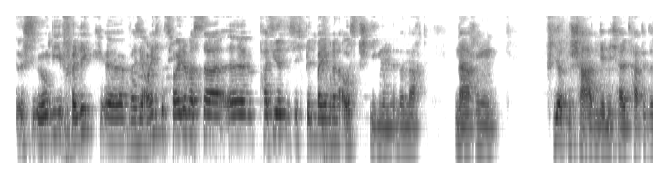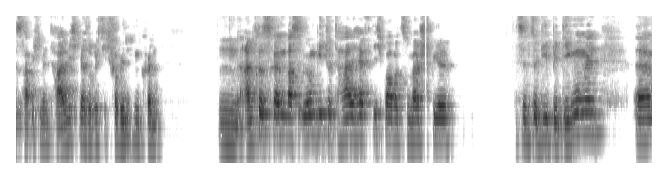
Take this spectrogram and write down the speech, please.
ist irgendwie völlig, äh, weiß ich auch nicht bis heute, was da äh, passiert ist. Ich bin bei dem Rennen ausgestiegen in der Nacht nach dem vierten Schaden, den ich halt hatte. Das habe ich mental nicht mehr so richtig verbinden können. Ein anderes Rennen, was irgendwie total heftig war, war zum Beispiel, sind so die Bedingungen, ähm,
